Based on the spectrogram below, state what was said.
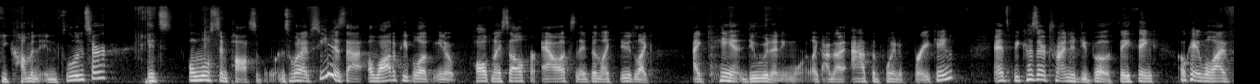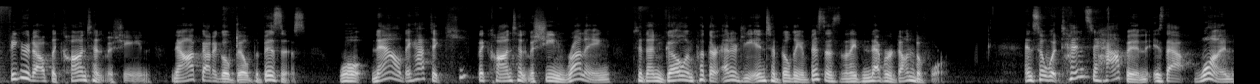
become an influencer, it's almost impossible. And so what I've seen is that a lot of people have, you know, called myself or Alex and they've been like, dude, like, I can't do it anymore. Like, I'm at the point of breaking. And it's because they're trying to do both. They think, okay, well, I've figured out the content machine. Now I've got to go build the business. Well, now they have to keep the content machine running to then go and put their energy into building a business that they've never done before. And so what tends to happen is that one,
